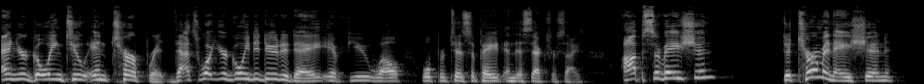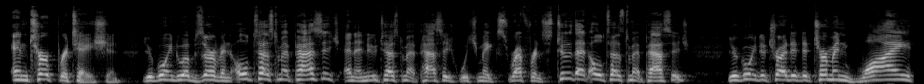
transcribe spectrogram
and you're going to interpret. That's what you're going to do today if you, well, will participate in this exercise. Observation, determination, interpretation. You're going to observe an Old Testament passage and a New Testament passage which makes reference to that Old Testament passage. You're going to try to determine why,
